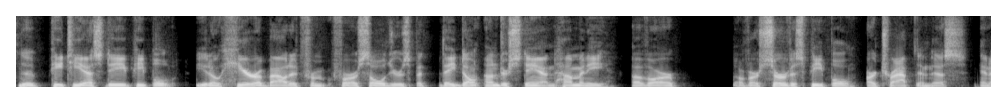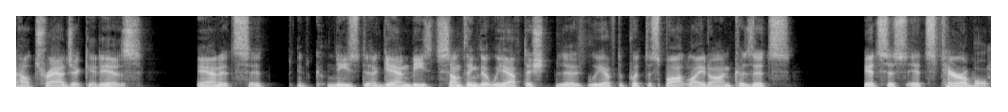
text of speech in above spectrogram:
the PTSD people, you know, hear about it from for our soldiers, but they don't understand how many of our of our service people are trapped in this and how tragic it is. And it's it it needs to again be something that we have to sh- we have to put the spotlight on because it's it's just, it's terrible.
